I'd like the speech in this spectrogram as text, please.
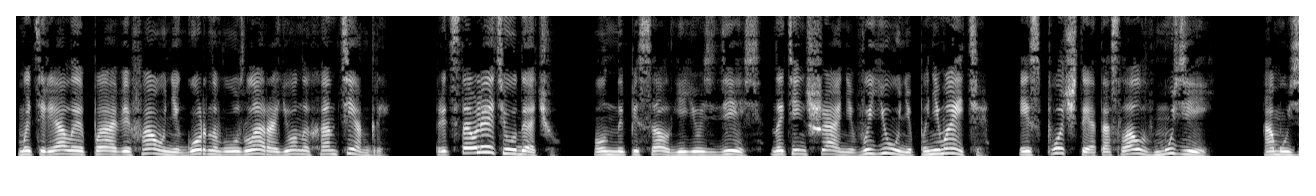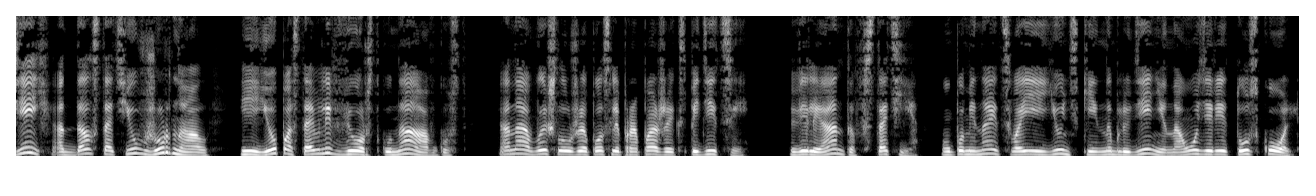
Материалы по авиафауне горного узла района Хантенгри. Представляете удачу? Он написал ее здесь, на Теньшане, в июне, понимаете? Из почты отослал в музей. А музей отдал статью в журнал, и ее поставили в верстку на август. Она вышла уже после пропажи экспедиции. Велиантов в статье упоминает свои июньские наблюдения на озере Тусколь.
